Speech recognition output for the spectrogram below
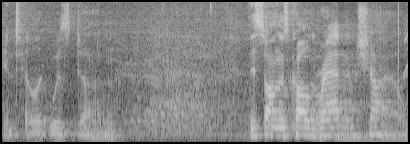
until it was done. This song is called Rabid Child.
